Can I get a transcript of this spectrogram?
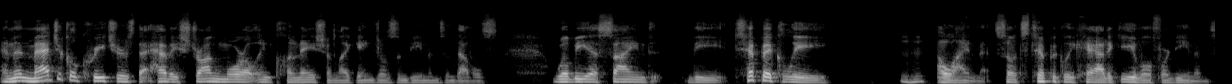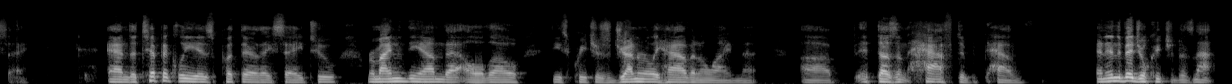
And then magical creatures that have a strong moral inclination, like angels and demons and devils, will be assigned the typically Mhm. alignment. So it's typically chaotic evil for demons, say. And the typically is put there, they say, to remind the DM that although these creatures generally have an alignment, uh, it doesn't have to have an individual creature does not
